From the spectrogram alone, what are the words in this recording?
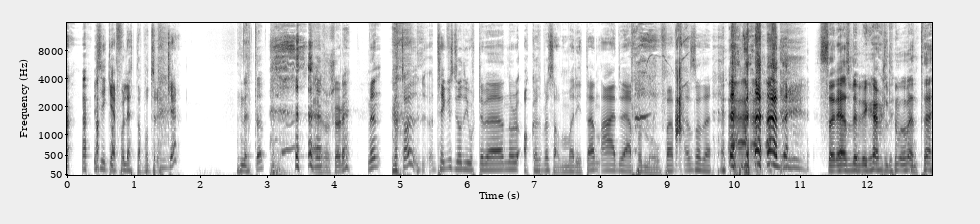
hvis ikke jeg får letta på trøkket. Nettopp. Jeg er sånn sjøl, jeg. Men vet du, tenk hvis du hadde gjort det med, når du akkurat ble sammen med Marita. Nei, du er på nofap. Altså det, Sorry, ass, baby girl, du må vente.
